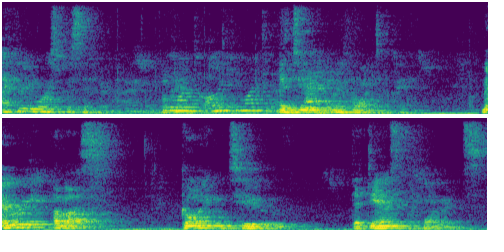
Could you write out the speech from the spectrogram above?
I can be more specific. If you Okay. want to, only if you want to. I do, add if. I want to. Memory of us going to the dance performance.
